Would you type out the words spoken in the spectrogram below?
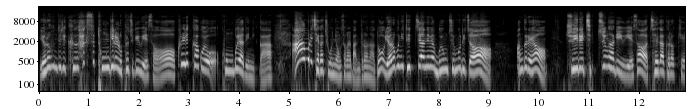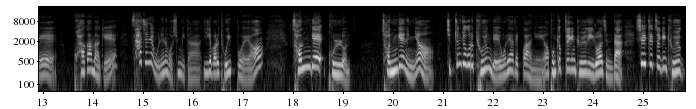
여러분들이 그 학습 동기를 높여주기 위해서 클릭하고 공부해야 되니까 아무리 제가 좋은 영상을 만들어놔도 여러분이 듣지 않으면 무용지물이죠. 안 그래요? 주의를 집중하기 위해서 제가 그렇게 과감하게 사진을 올리는 것입니다. 이게 바로 도입부예요. 전개 본론. 전개는요. 집중적으로 교육 내용을 해야 될 거 아니에요. 본격적인 교육이 이루어진다. 실질적인 교육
